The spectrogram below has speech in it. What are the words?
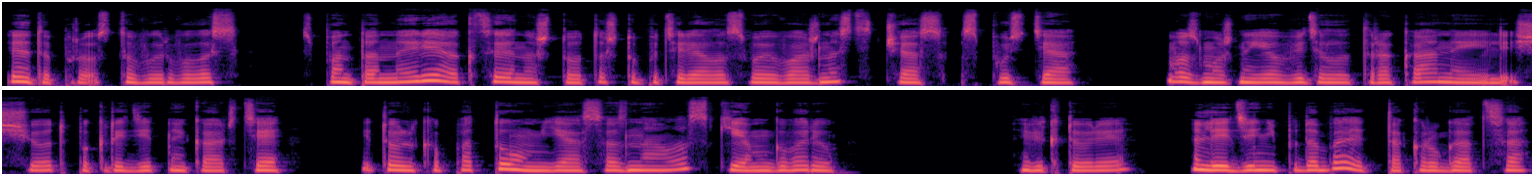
Это просто вырвалось. Спонтанная реакция на что-то, что потеряло свою важность час спустя. Возможно, я увидела таракана или счет по кредитной карте. И только потом я осознала, с кем говорю. «Виктория, леди не подобает так ругаться».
